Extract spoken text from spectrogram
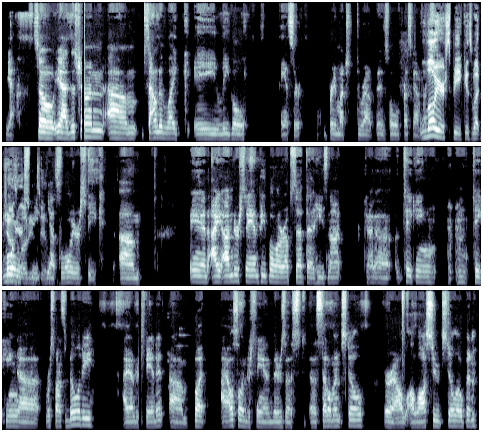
Yeah. So yeah, Deshaun um, sounded like a legal answer pretty much throughout his whole press conference. Lawyer speak is what Joe's lawyer speak. to. Yes, lawyer speak. Um, and I understand people are upset that he's not kind of taking taking uh, responsibility. I understand it, um, but I also understand there's a settlement still or a, a lawsuit still open.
